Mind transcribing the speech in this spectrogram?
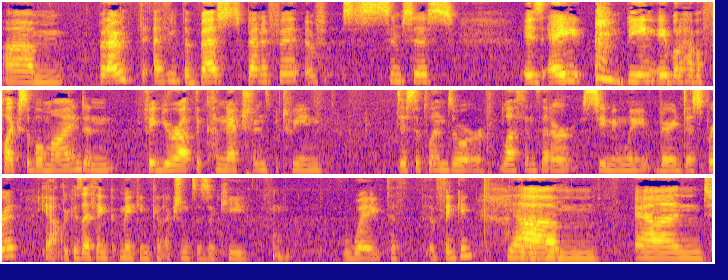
Um, but I would, th- I think the best benefit of Simsys is a being able to have a flexible mind and figure out the connections between disciplines or lessons that are seemingly very disparate. Yeah. Because I think making connections is a key way to th- of thinking Yeah. Um, and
